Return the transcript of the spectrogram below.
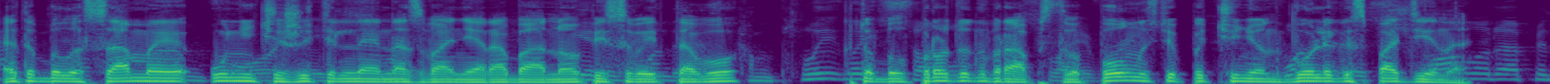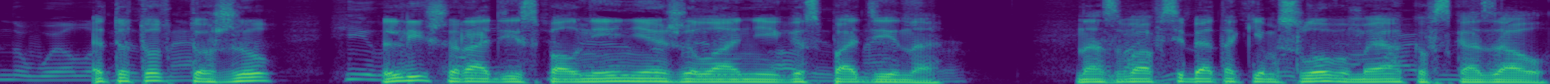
Это было самое уничижительное название раба. Оно описывает того, кто был продан в рабство, полностью подчинен воле господина. Это тот, кто жил лишь ради исполнения желаний господина. Назвав себя таким словом, Иаков сказал,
